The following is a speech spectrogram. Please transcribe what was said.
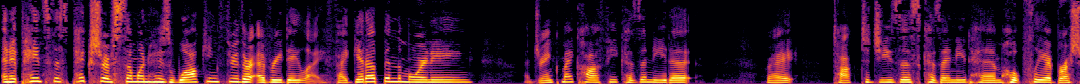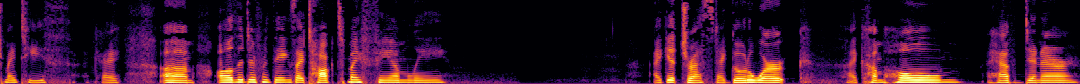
And it paints this picture of someone who's walking through their everyday life. I get up in the morning, I drink my coffee because I need it, right? Talk to Jesus because I need him. Hopefully, I brush my teeth, okay? Um, all the different things. I talk to my family. I get dressed. I go to work. I come home. I have dinner.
